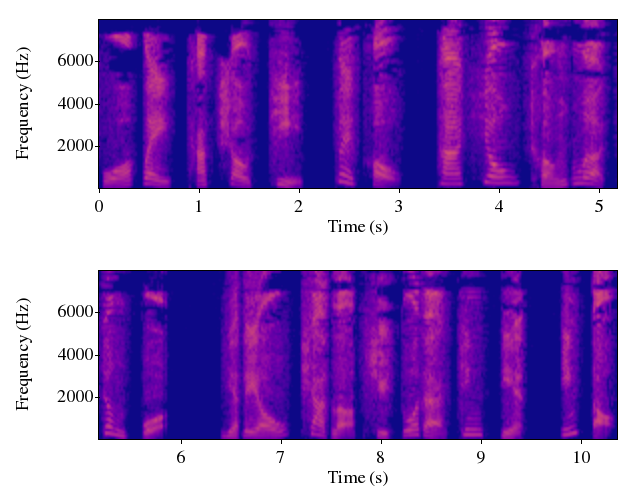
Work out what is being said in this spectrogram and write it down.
佛为他受记，最后他修成了正果，也留下了许多的经典，引导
